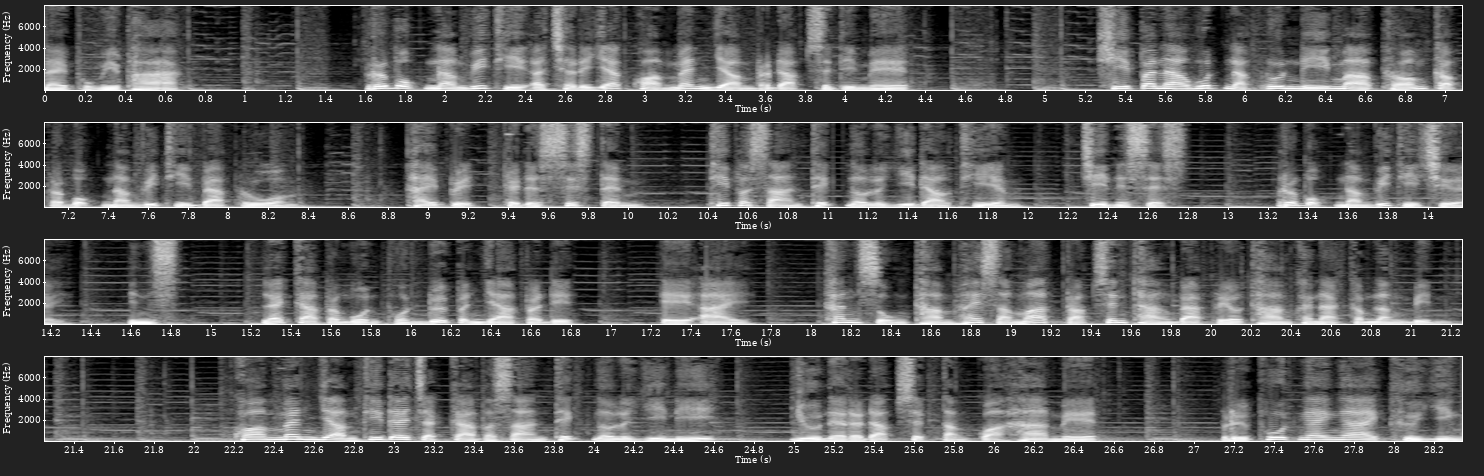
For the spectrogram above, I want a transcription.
ในภูมิภาค ระบบนำวิถีอัจฉริยะความแม่นยำระดับเซนติเมตร ขีปนาวุธหนักรุ่นนี้มาพร้อมกับระบบนำวิถีแบบรวม Hybrid g u i d e System ที่ผสานเทคโนโลยีดาวเทียม Genesis ระบบนำวิถีเฉื่อย INS และการประมวลผลด้วยปัญญาประดิษฐ์ AI ขั้นสูงทำให้สามารถปรับเส้นทางแบบเรียลไทม์ขณะกำลังบิน ความแม่นยำที่ได้จากการผสานเทคโนโลยีนี้ อยู่ในระดับเซตต่ำกว่า 5 เมตร หรือพูดง่ายๆ คือยิง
